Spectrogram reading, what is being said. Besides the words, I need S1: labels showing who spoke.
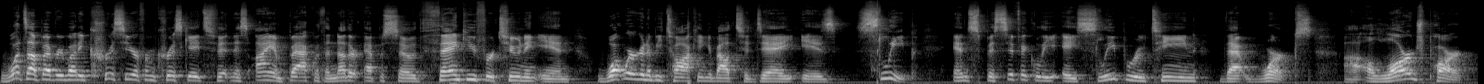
S1: What's up, everybody? Chris here from Chris Gates Fitness. I am back with another episode. Thank you for tuning in. What we're going to be talking about today is sleep, and specifically a sleep routine that works. Uh, a large part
